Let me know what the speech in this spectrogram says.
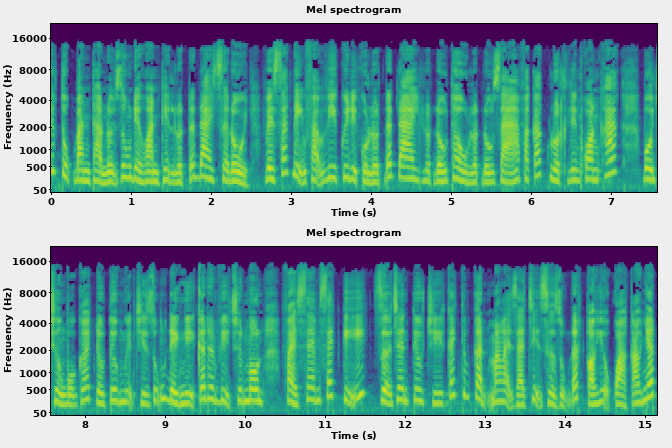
tiếp tục bàn thảo nội dung để hoàn thiện luật đất đai sửa đổi về xác định phạm vi quy định của luật đất đai, luật đấu thầu, luật đấu giá và các luật liên quan khác, Bộ trưởng Bộ Kế hoạch Đầu tư Nguyễn Chí Dũng đề nghị các đơn vị chuyên môn phải xem xét kỹ dựa trên tiêu chí cách tiếp cận mang lại giá trị sử dụng đất có hiệu quả cao nhất.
